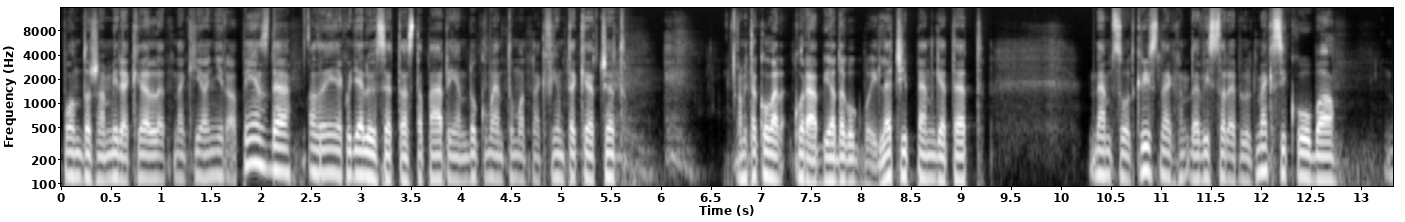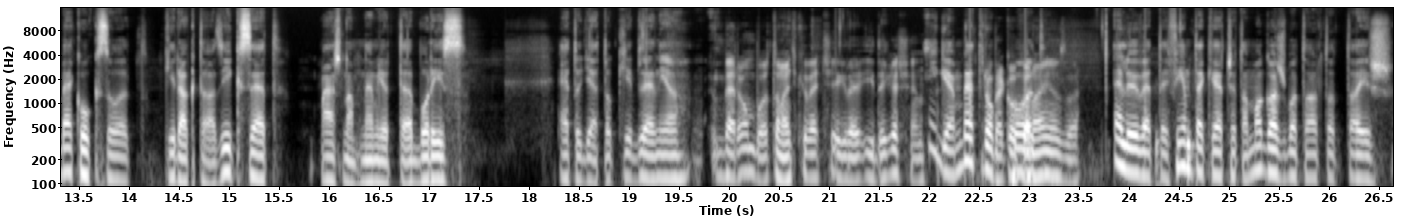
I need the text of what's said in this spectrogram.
pontosan mire kellett neki annyira a pénz, de az a lényeg, hogy előszette azt a pár ilyen dokumentumot, meg filmtekercset, amit a korábbi adagokból így lecsippengetett. Nem szólt Chrisnek, de visszarepült Mexikóba, bekokszolt, kirakta az X-et, másnap nem jött el Boris. El tudjátok képzelni a... Berombolt a nagykövetségre idegesen? Igen, betroppolt. Elővette egy filmtekercset, a magasba tartotta, és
